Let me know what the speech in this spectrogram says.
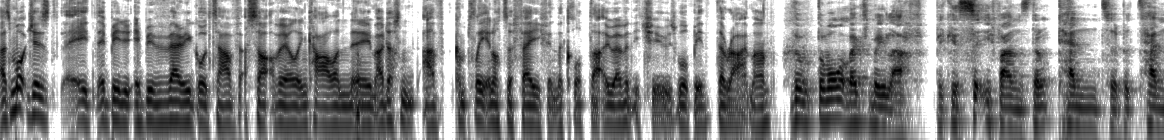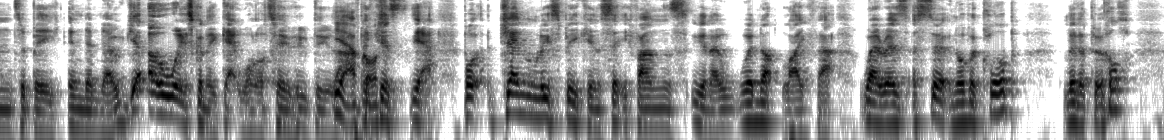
as much as it, it'd be, it'd be very good to have a sort of Erling Haaland name. I just have complete and utter faith in the club that whoever they choose will be the right man. the, the one that makes me laugh because City fans don't tend to pretend to be in the know. You're always going to get one or two who do that. Yeah, of course. Because, yeah, but generally speaking, City fans, you know, we're not like that. Whereas a certain other club, Liverpool,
